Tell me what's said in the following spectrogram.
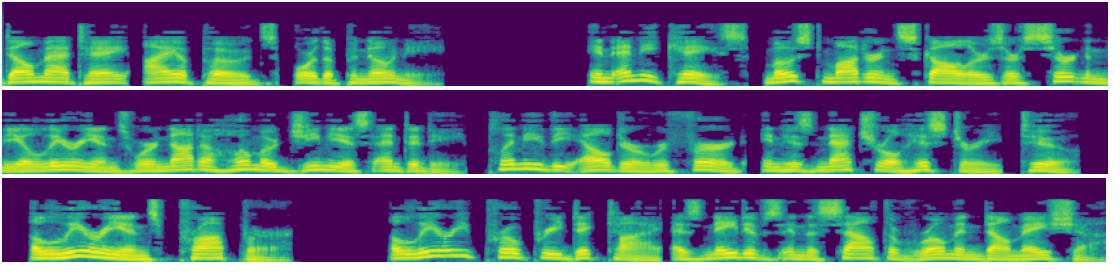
Delmatae, Iapodes, or the Pannoni. In any case, most modern scholars are certain the Illyrians were not a homogeneous entity. Pliny the Elder referred, in his Natural History, to Illyrians proper Illyri propri dictae as natives in the south of Roman Dalmatia.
